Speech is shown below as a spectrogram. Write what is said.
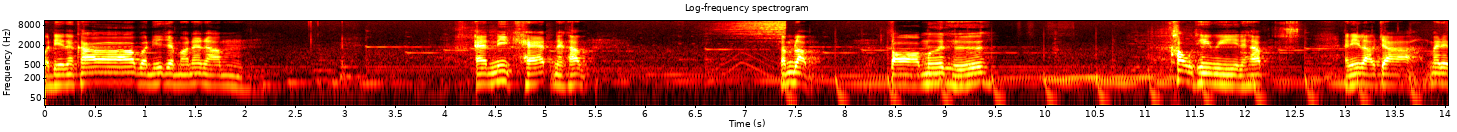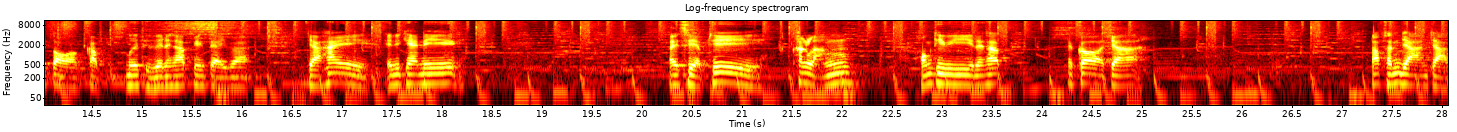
วัสดีนะครับ วันนี้จะมาแนะนำ Annie Cat นะครับสำหรับต่อมือถือ เข้าทีวีนะครับ อันนี้เราจะไม่ได้ต่อกับมือถือนะครับ เพียงแต่ว่าจะให้ Annie Cat นี้ ไปเสียบที่ข้างหลังของทีวีนะครับ แล้วก็จะรับสัญญาณจาก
